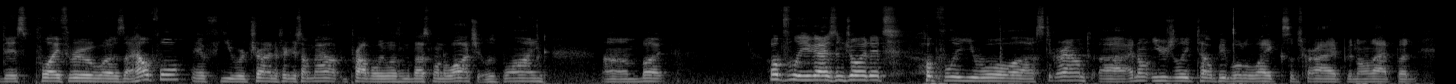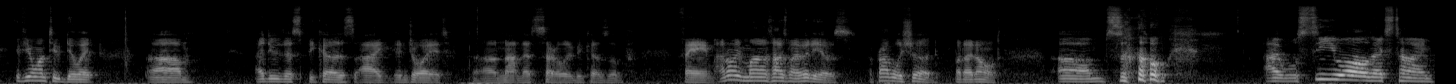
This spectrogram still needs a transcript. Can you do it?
this playthrough was uh, helpful. If you were trying to figure something out, it probably wasn't the best one to watch. It was blind. Um, but hopefully you guys enjoyed it. Hopefully you will uh, stick around. Uh, I don't usually tell people to like, subscribe, and all that, but if you want to, do it. Um, I do this because I enjoy it, uh, not necessarily because of fame. I don't even monetize my videos. I probably should, but I don't. Um, so I will see you all next time.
